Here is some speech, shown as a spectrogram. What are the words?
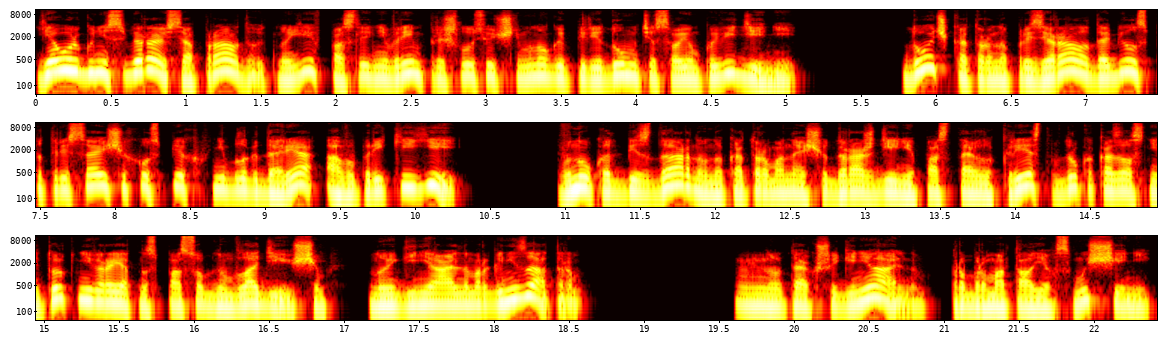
Я Ольгу не собираюсь оправдывать, но ей в последнее время пришлось очень много передумать о своем поведении. Дочь, которую она презирала, добилась потрясающих успехов не благодаря, а вопреки ей. Внук от бездарного, на котором она еще до рождения поставила крест, вдруг оказался не только невероятно способным владеющим, но и гениальным организатором. «Ну так и гениальным», — пробормотал я в смущении.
